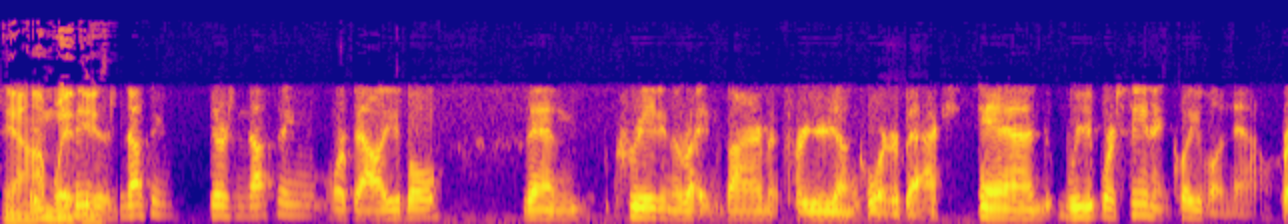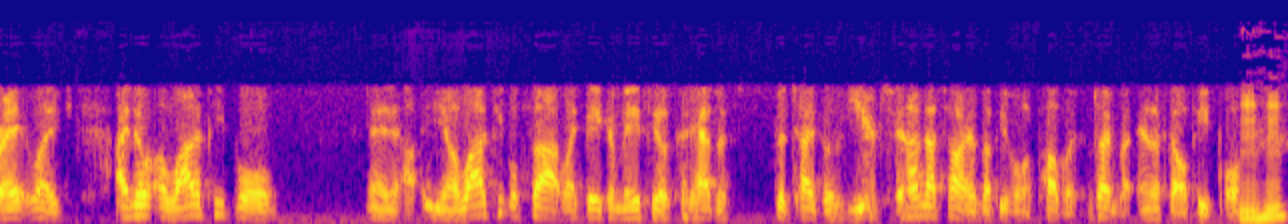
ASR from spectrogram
Yeah, I'm with me, you. There's nothing. There's nothing more valuable than creating the right environment for your young quarterback, and we, we're seeing it in Cleveland now, right? Like I know a lot of people, and uh, you know, a lot of people thought like Baker Mayfield could have the, the type of year. And I'm not talking about people in the public. I'm talking about NFL people. Mhm.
